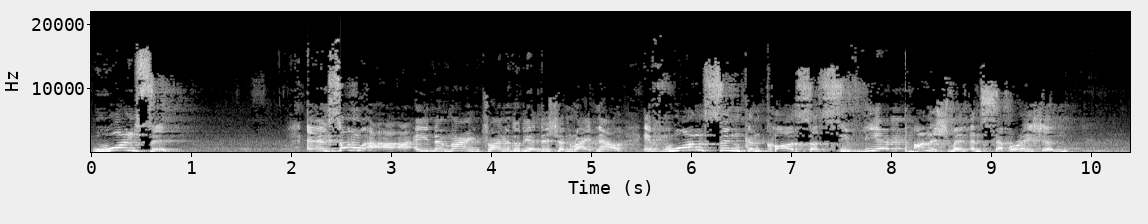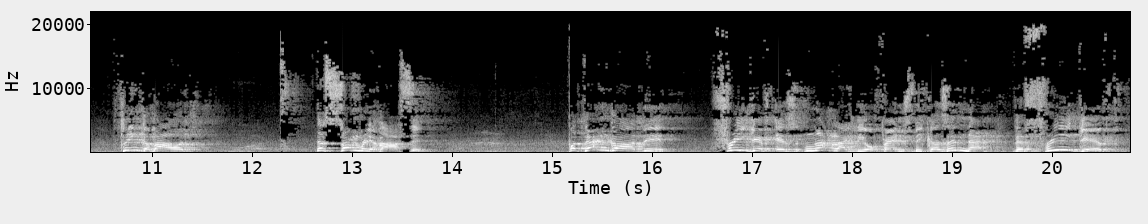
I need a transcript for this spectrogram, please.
One sin. And some are in their mind trying to do the addition right now. If one sin can cause such severe punishment and separation, think about the summary of our sin. But thank God the free gift is not like the offense because in that the free gift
